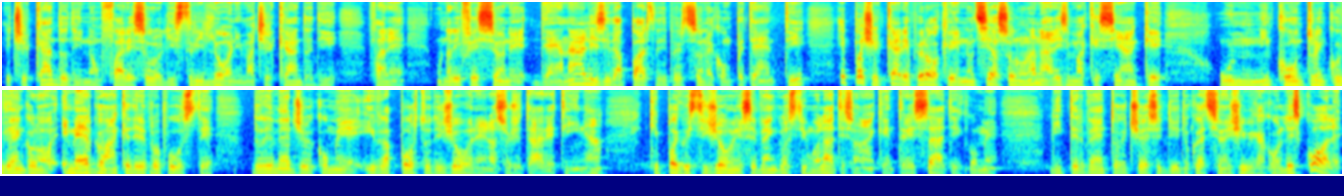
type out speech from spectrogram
e cercando di non fare solo gli strilloni, ma cercando di fare una riflessione di analisi da parte di persone competenti e poi cercare però che non sia solo un'analisi, ma che sia anche un incontro in cui vengono, emergono anche delle proposte dove emerge come il rapporto dei giovani nella società aretina, che poi questi giovani se vengono stimolati sono anche interessati, come l'intervento che c'è di educazione civica con le scuole.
